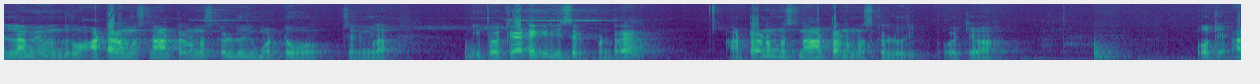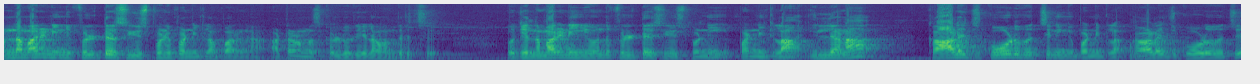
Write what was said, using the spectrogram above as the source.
எல்லாமே வந்துடும் அட்டானமஸ்னால் அட்டானமஸ் கல்லூரி மட்டும் வரும். சரிங்களா? இப்போ கேட்டகரி செட் பண்ணுறேன் அட்டானமஸ்னால் அட்டானமஸ் கல்லூரி. ஓகேவா ஓகே அந்த மாதிரி நீங்கள் ஃபில்டர்ஸ் யூஸ் பண்ணி பண்ணிக்கலாம் பாருங்கள் அட்டானமஸ் கல்லூரியெல்லாம் வந்துருச்சு. ஓகே இந்த மாதிரி நீங்கள் வந்து ஃபில்டர்ஸ் யூஸ் பண்ணி பண்ணிக்கலாம். இல்லைனா காலேஜ் கோடு வச்சு நீங்கள் பண்ணிக்கலாம். காலேஜ் கோடு வச்சு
